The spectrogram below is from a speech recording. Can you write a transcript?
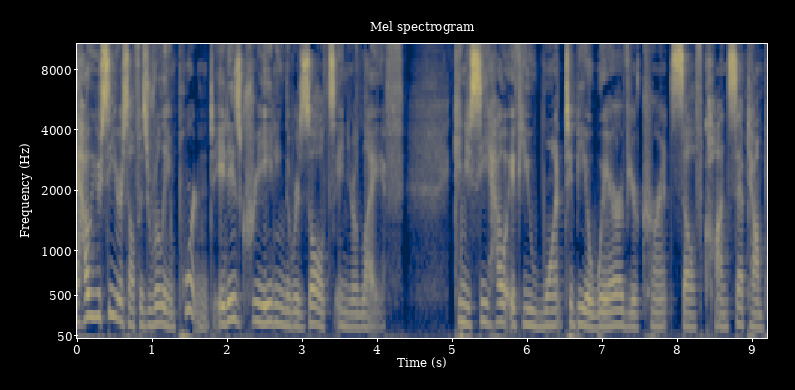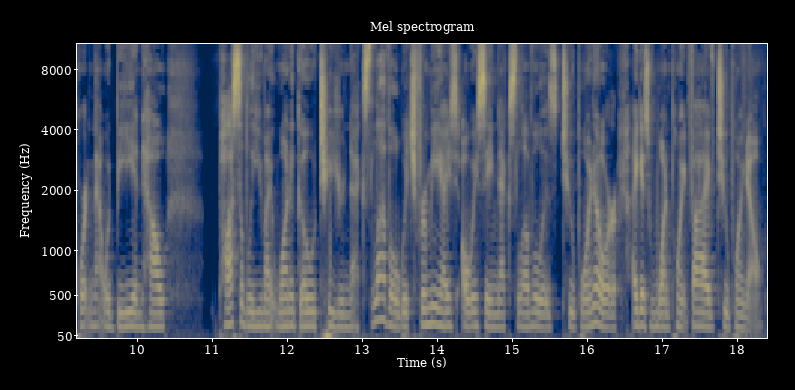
how you see yourself is really important. It is creating the results in your life. Can you see how if you want to be aware of your current self-concept, how important that would be and how possibly you might want to go to your next level, which for me I always say next level is 2.0 or I guess 1.5 2.0.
